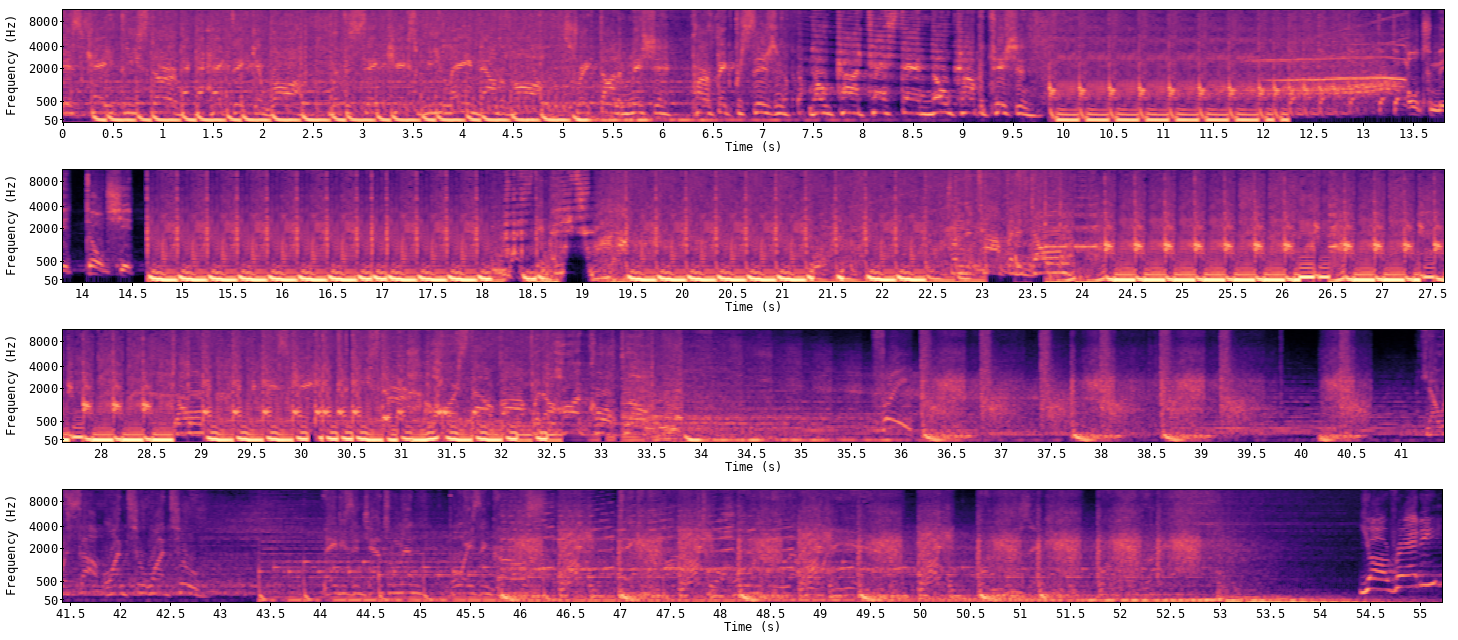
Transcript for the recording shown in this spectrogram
Miss KD Sturb, hectic and raw. With the sick kicks, we laying down the law. Strict on a mission, perfect precision. No contest and no competition. The ultimate dope shit. From the top of the dome. Y'all ready?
